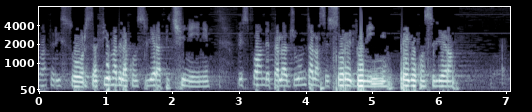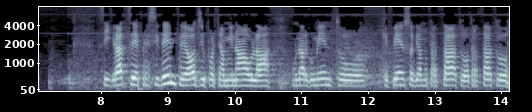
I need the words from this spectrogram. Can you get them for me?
adeguate risorse, a firma della consigliera Piccinini. Risponde per la Giunta l'assessore Donini. Prego, consigliera. Sì, grazie Presidente. Oggi portiamo in aula un argomento che penso abbiamo trattato, ho trattato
